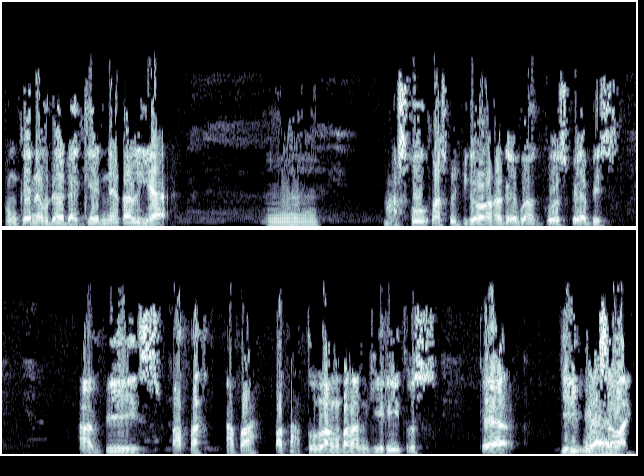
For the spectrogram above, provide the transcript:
mungkin udah ada gennya kali ya Hmm, masku masku juga olahraganya bagus tapi habis habis patah apa patah tulang tangan kiri terus kayak jadi Mulai. biasa lagi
